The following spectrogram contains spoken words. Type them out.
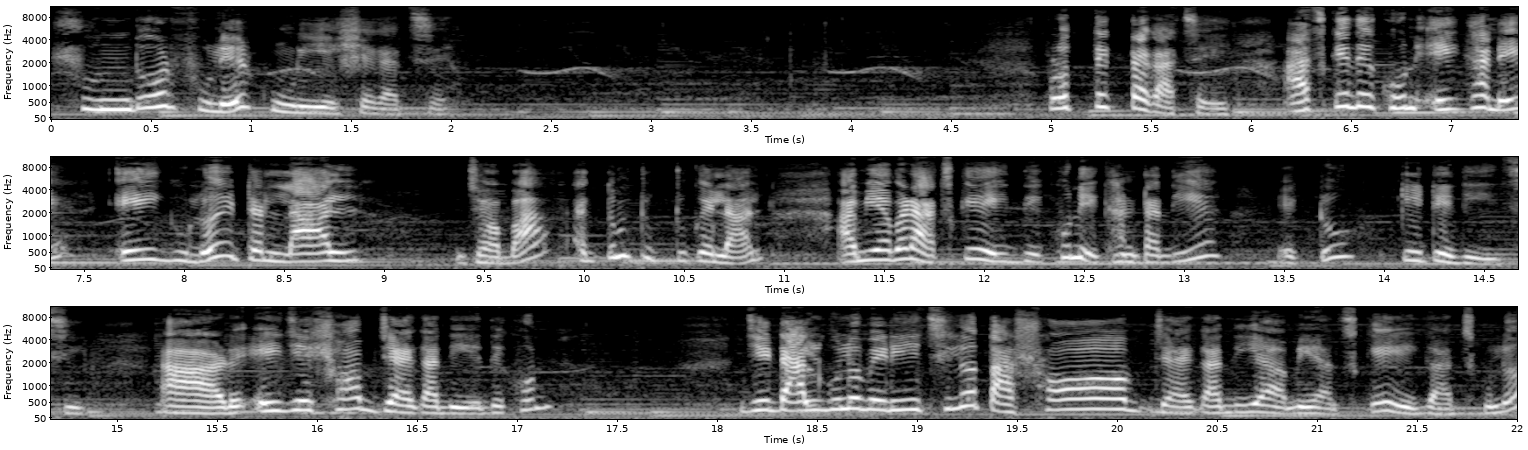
সুন্দর ফুলের কুঁড়ি এসে গেছে। প্রত্যেকটা গাছে। আজকে দেখুন, এইখানে এইগুলো, এটা লাল জবা, একদম টুকটুকে লাল। আমি আবার আজকে এই দেখুন, এখানটা দিয়ে একটু কেটে দিয়েছি। আর এই যে সব জায়গা দিয়ে দেখুন, যে ডালগুলো বেরিয়েছিল, তার সব জায়গা দিয়ে আমি আজকে এই গাছগুলো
